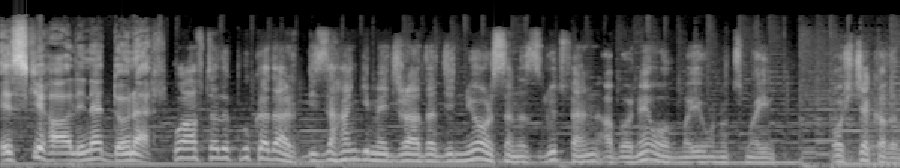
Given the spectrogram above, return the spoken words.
eski haline döner. Bu haftalık bu kadar. Bizi hangi mecrada dinliyorsanız lütfen abone olmayı unutmayın. Hoşçakalın.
